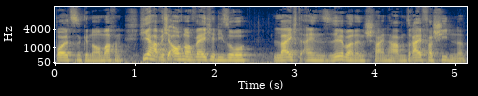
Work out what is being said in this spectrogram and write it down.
Bolzen genau machen. Hier habe ich auch noch welche, die so leicht einen silbernen Schein haben. Drei verschiedene.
